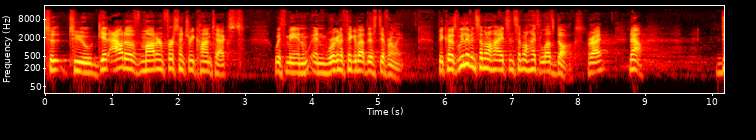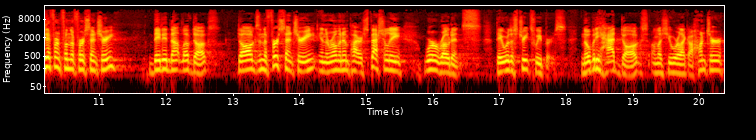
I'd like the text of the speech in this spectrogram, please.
to, to get out of modern first century context with me, and, and we're going to think about this differently. Because we live in Seminole Heights, and Seminole Heights loves dogs, right? Now, different from the first century, they did not love dogs. Dogs in the first century, in the Roman Empire especially, were rodents. They were the street sweepers. Nobody had dogs unless you were like a hunter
